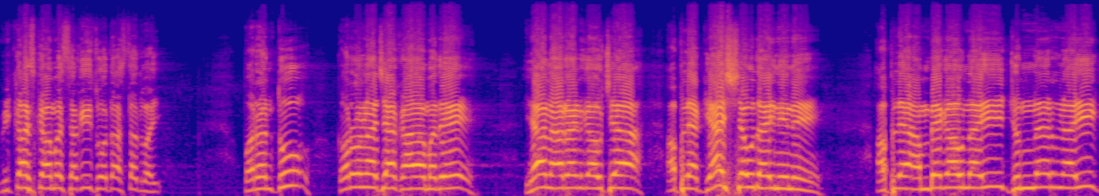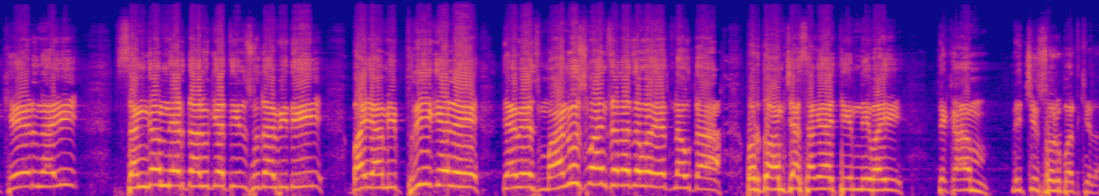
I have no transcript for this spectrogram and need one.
विकास कामं सगळीच होत असतात भाई. परंतु कोरोनाच्या काळामध्ये ह्या नारायणगावच्या आपल्या गॅस शवदाहिनीने आपल्या आंबेगाव नाही जुन्नर नाही खेड नाही संगमनेर तालुक्यातील सुद्धा विधी बाई आम्ही फ्री केले. त्यावेळेस माणूस माणसाला जवळ येत नव्हता. परंतु आमच्या सगळ्या टीमनी बाई ते काम निश्चित स्वरूपात केलं.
